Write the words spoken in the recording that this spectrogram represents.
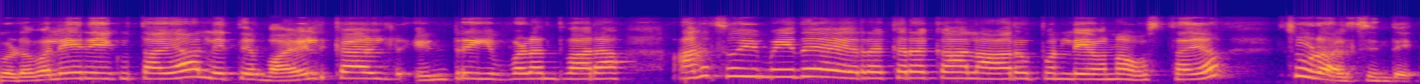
గొడవలే రేగుతాయా? లేతే వైల్డ్ కార్డ్ ఎంట్రీ ఇవ్వడం ద్వారా అనసూయ మీదే రకరకాల ఆరోపణలు ఏమైనా వస్తాయా? చూడాల్సిందే.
